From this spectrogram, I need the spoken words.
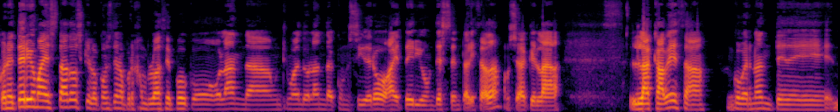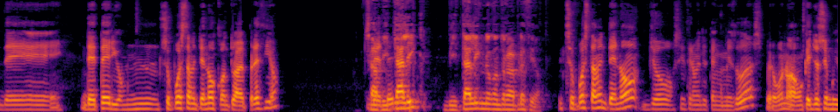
con Ethereum hay estados que lo consideran, por ejemplo, hace poco Holanda, un tribunal de Holanda consideró a Ethereum descentralizada, o sea que la, la cabeza gobernante de, de, de Ethereum supuestamente no controla el precio, o sea, Vitalik, Vitalik no controla el precio. Supuestamente no, yo sinceramente tengo mis dudas, pero bueno, aunque yo soy muy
